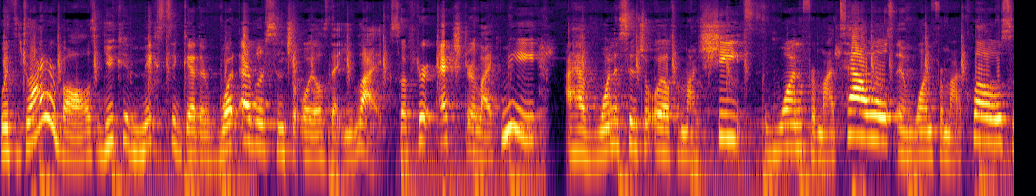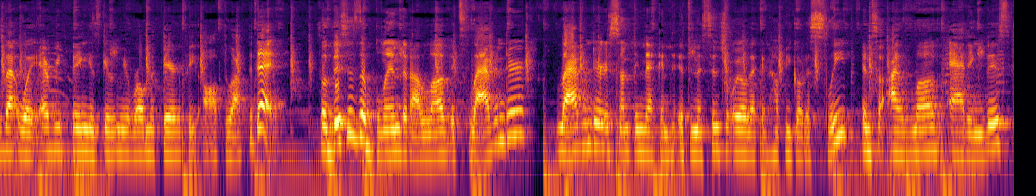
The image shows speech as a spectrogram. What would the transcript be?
With dryer balls, you can mix together whatever essential oils that you like. So if you're extra like me, I have one essential oil for my sheets, one for my towels, and one for my clothes. So that way everything is giving me aromatherapy all throughout the day. So this is a blend that I love. It's lavender. Lavender is something that can, it's an essential oil that can help you go to sleep. And so I love adding this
